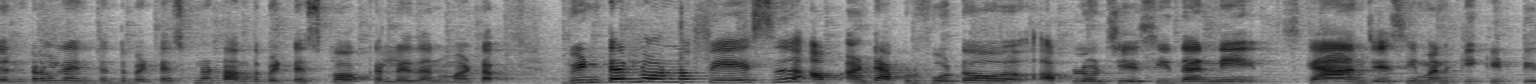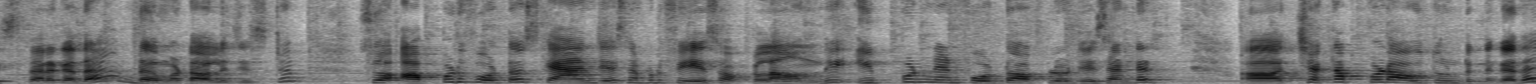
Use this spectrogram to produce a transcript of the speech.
జనరల్గా ఎంతెంత పెట్టేసుకున్నట్టు అంత పెట్టేసుకోకర్లేదనమాట వింటర్లో ఉన్న ఫేస్ అంటే అప్పుడు ఫోటో అప్లోడ్ చేసి దాన్ని స్కాన్ చేసి మనకి కిట్ ఇస్తారు కదా డర్మటాలజిస్ట్ సో అప్పుడు ఫోటో స్కాన్ చేసినప్పుడు ఫేస్ ఒకలా ఉంది. ఇప్పుడు నేను ఫోటో అప్లోడ్ చేసి అంటే చెకప్ కూడా అవుతుంటుంది కదా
